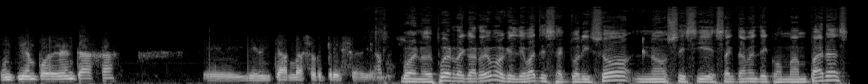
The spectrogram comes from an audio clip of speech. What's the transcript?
un tiempo de ventaja eh, y evitar la sorpresa, digamos. Bueno, después recordemos que el debate se actualizó, no sé si exactamente con mamparas,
